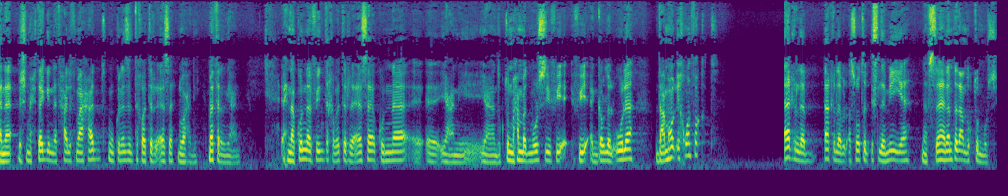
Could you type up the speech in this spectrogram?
أنا مش محتاج ان أتحالف مع حد. ممكن أنزل انتخابات الرئاسة لوحدي مثلا يعني. إحنا كنا في انتخابات الرئاسة كنا آه، آه، يعني يعني دكتور محمد مرسي في في الجولة الأولى دعمه الإخوان فقط. أغلب أغلب الأصوات الإسلامية نفسها لم تدعم دكتور مرسي.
